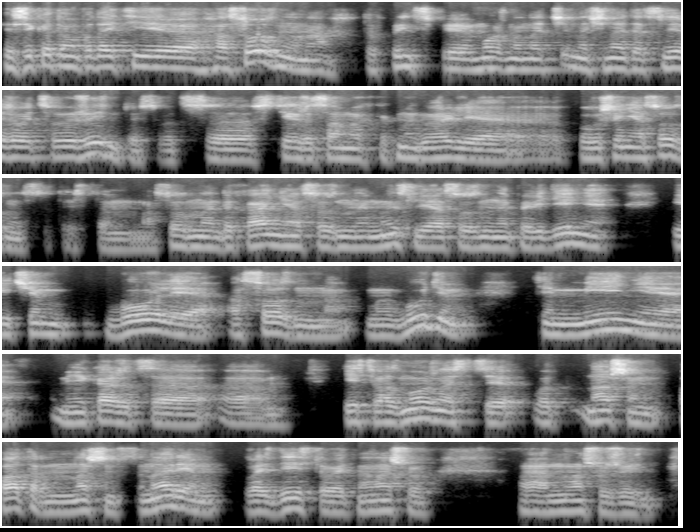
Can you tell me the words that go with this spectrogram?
если к этому подойти осознанно, то, в принципе, можно нач- начинать отслеживать свою жизнь, то есть вот с, с тех же самых, как мы говорили, повышение осознанности, то есть там осознанное дыхание, осознанные мысли, осознанное поведение. И чем более осознанно мы будем, тем менее, мне кажется, э, есть возможность вот нашим паттерном, нашим сценарием воздействовать на нашу, э, на нашу жизнь.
